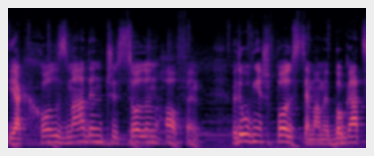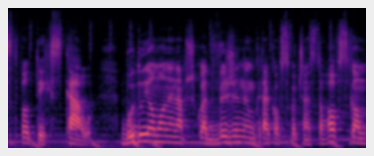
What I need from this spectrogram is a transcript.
jak Holzmaden czy Solonhofen. Również w Polsce mamy bogactwo tych skał. Budują one na przykład Wyżynę Krakowsko-Częstochowską,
